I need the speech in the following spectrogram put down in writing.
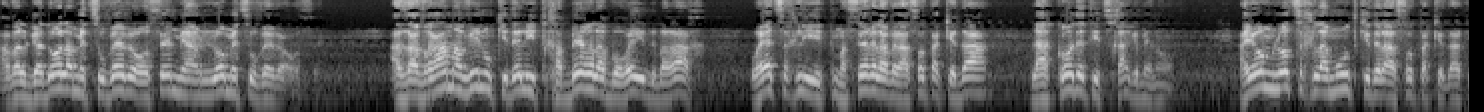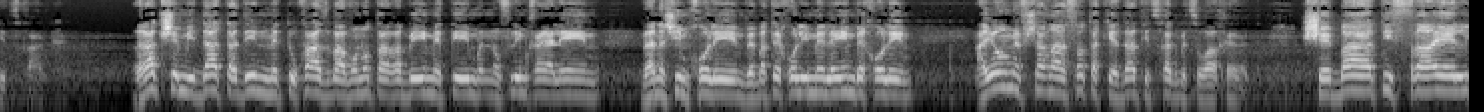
אבל גדול המצווה ועושה מהלא מצווה ועושה. אז אברהם אבינו כדי להתחבר לבורא יתברך הוא היה צריך להתמסר אליו ולעשות עקדה, לעקוד את יצחק בנו. היום לא צריך למות כדי לעשות עקדת יצחק. רק כשמידת הדין מתוחה אז בעוונות הרבים מתים, נופלים חיילים ואנשים חולים ובתי חולים מלאים בחולים. היום אפשר לעשות עקדת יצחק בצורה אחרת. שבת ישראל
